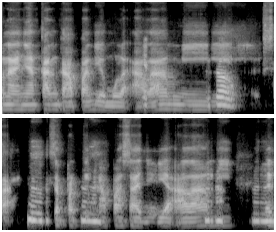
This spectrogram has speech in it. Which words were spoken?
menanyakan kapan dia mulai ya, alami, ya, seperti hmm. apa saja dia alami. Hmm. Dan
